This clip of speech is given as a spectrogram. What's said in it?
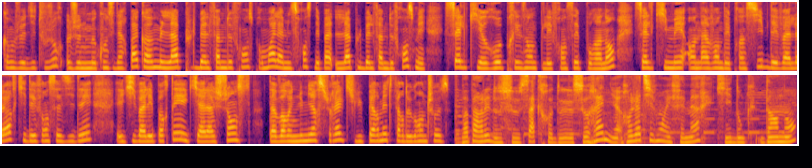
comme je le dis toujours, je ne me considère pas comme la plus belle femme de France. Pour moi, la Miss France n'est pas la plus belle femme de France, mais celle qui représente les Français pour un an, celle qui met en avant des principes, des valeurs, qui défend ses idées et qui va les porter et qui a la chance d'avoir une lumière sur elle qui lui permet de faire de grandes choses. On va parler de ce sacre, de ce règne relativement éphémère qui est donc d'un an.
